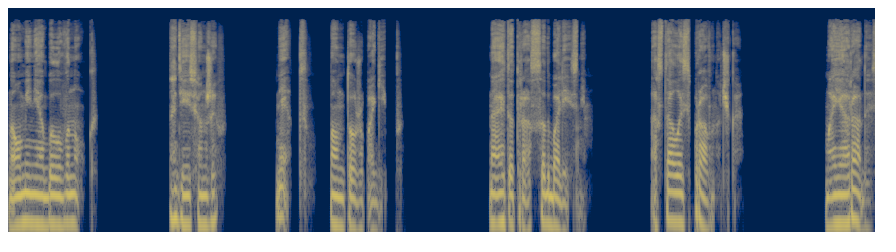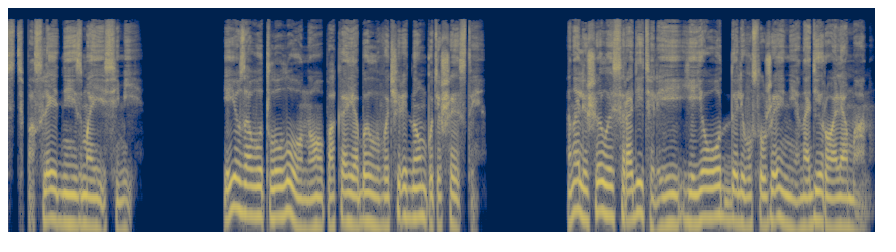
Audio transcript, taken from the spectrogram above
Но у меня был внук. Надеюсь, он жив? Нет, он тоже погиб. На этот раз от болезни. Осталась правнучка. Моя радость, последняя из моей семьи. Ее зовут Лулу, но пока я был в очередном путешествии, она лишилась родителей, и ее отдали в услужение Надиру Аляману.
